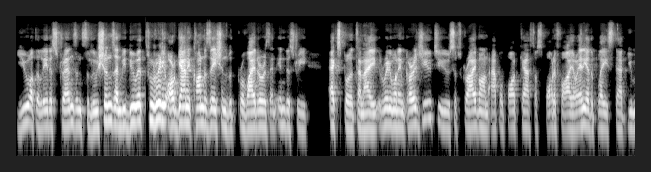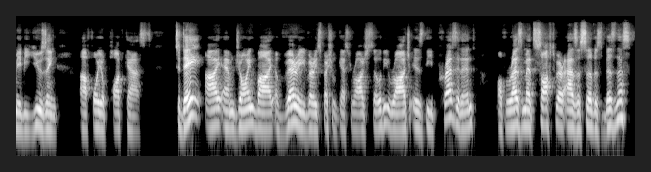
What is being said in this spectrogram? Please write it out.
you of the latest trends and solutions. And we do it through really organic conversations with providers and industry experts. And I really want to encourage you to subscribe on Apple Podcasts or Spotify or any other place that you may be using uh, for your podcasts. Today, I am joined by a very, very special guest, Raj Sodhi. Raj is the president of ResMed Software as a Service business.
